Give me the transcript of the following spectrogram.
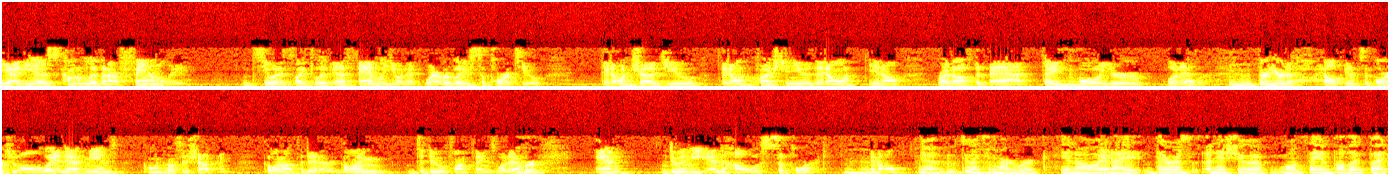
The idea is come and live in our family. See what it's like to live in a family unit where everybody supports you. They don't judge you. They don't question you. They don't, you know, right off the bat think, Mm-hmm. oh, you're whatever. They're here to help you and support you all the way, and that means going grocery shopping, going out to dinner, going to do fun things, whatever, Mm-hmm. And doing the in-house support. You know, yeah, doing some hard work, you know. And I there was an issue I won't say in public, but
